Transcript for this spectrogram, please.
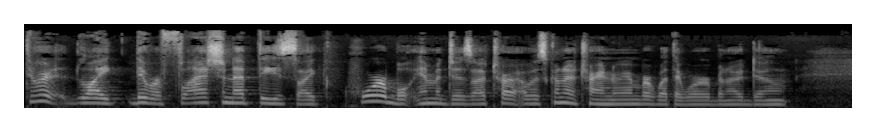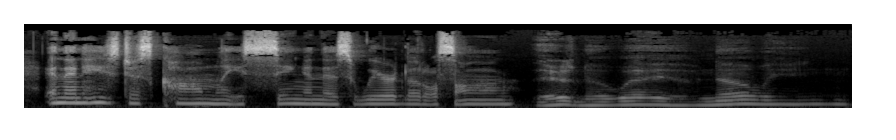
they were like they were flashing up these like horrible images. I try I was gonna try and remember what they were, but I don't. And then he's just calmly singing this weird little song. There's no way of knowing.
